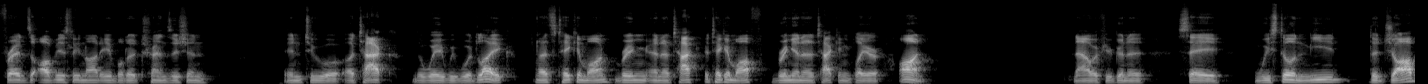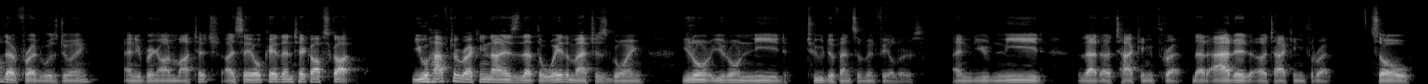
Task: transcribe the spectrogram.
Fred's obviously not able to transition into attack the way we would like. Let's take him on, bring an attack, take him off, bring in an attacking player on. Now, if you're gonna say we still need the job that Fred was doing, and you bring on Matic, I say okay, then take off Scott. You have to recognize that the way the match is going, you don't you don't need two defensive midfielders, and you need that attacking threat, that added attacking threat. So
